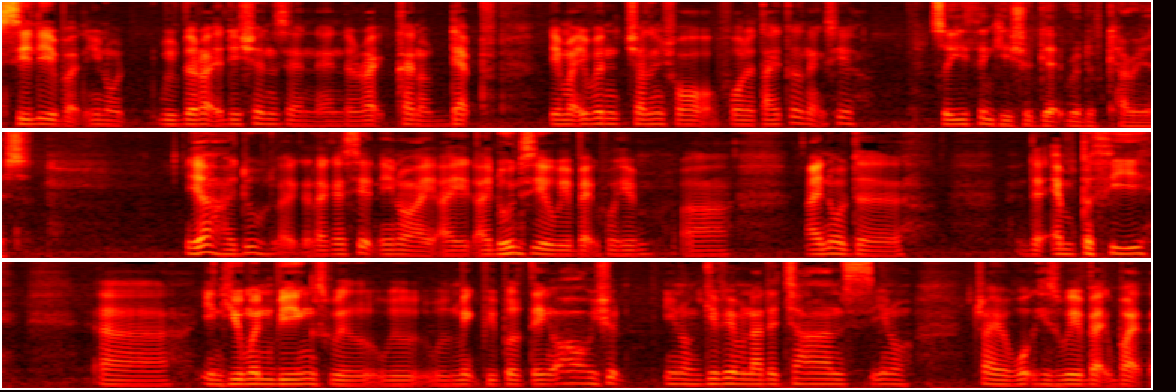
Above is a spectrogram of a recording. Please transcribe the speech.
silly, but you know, with the right additions and, and the right kind of depth, they might even challenge for, for the title next year. So you think he should get rid of Karius? Yeah, I do. Like like I said, you know, I, I, I don't see a way back for him. Uh, I know the the empathy uh, in human beings will, will will make people think, oh, we should you know give him another chance, you know, try to work his way back. But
